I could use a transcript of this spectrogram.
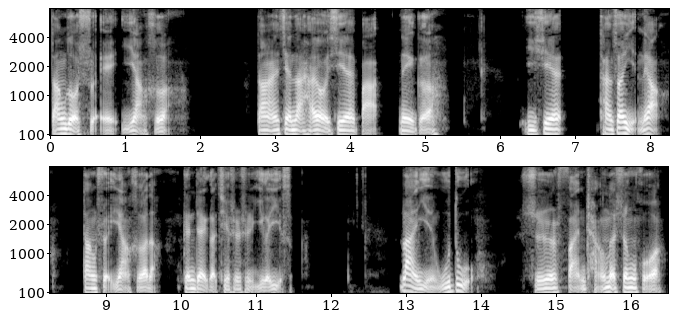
当做水一样喝。当然，现在还有一些把。那个一些碳酸饮料当水一样喝的，跟这个其实是一个意思。滥饮无度，使反常的生活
